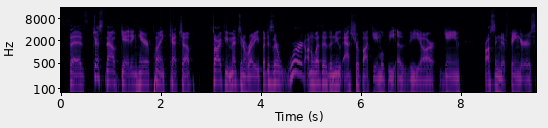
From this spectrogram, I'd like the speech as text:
says, just now getting here, playing catch up. Sorry if you mentioned already, but is there word on whether the new Astrobot game will be a VR game? Crossing their fingers.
